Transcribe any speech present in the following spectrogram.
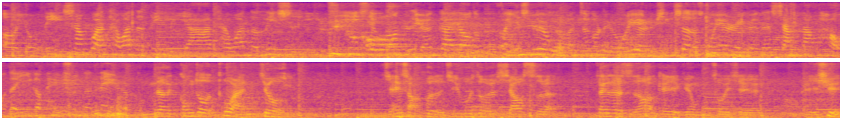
呃有利相关台湾的地理啊、台湾的历史以及一些观光资源概要的部分，也是对我们这个旅游业旅行社的从业人员呢，相当好的一个培训的内容。我们的工作突然就。减少或者几乎都消失了，在这时候可以给我们做一些培训，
